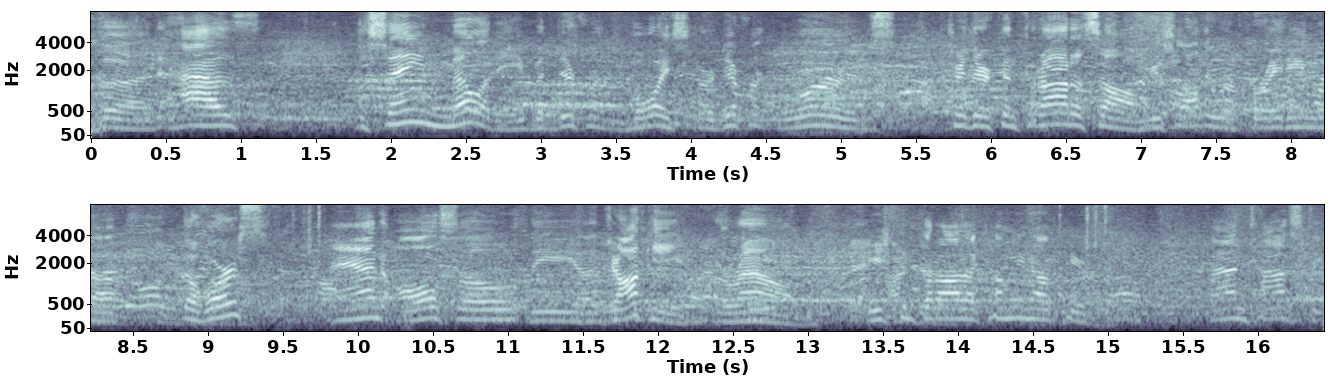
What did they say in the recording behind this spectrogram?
Has the same melody but different voice or different words to their Contrada song. You saw they were parading the, the horse and also the uh, jockey around. Each Contrada coming up here. Fantastic.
